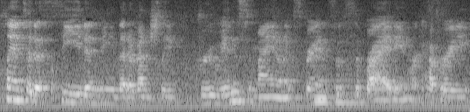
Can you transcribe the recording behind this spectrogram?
planted a seed in me that eventually grew into my own experience of sobriety and recovery.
